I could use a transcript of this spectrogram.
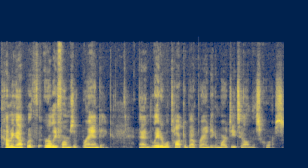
coming up with early forms of branding. And later we'll talk about branding in more detail in this course.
